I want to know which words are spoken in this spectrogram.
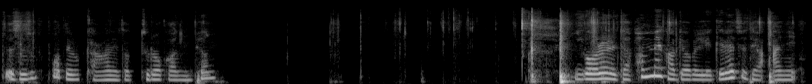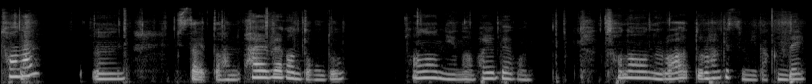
제 손바닥 이렇게 안에 다 들어가는 편? 이거를 제가 판매 가격을 얘기를 해주세요. 아니, 천 원? 은 비싸겠다. 한 800원 정도? 천 원이나 800원. 천 원으로 하도록 하겠습니다. 근데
